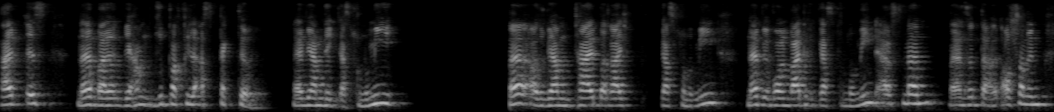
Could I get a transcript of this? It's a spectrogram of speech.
halt ist, ne, weil wir haben super viele Aspekte. Ne, wir haben die Gastronomie, ne, also wir haben einen Teilbereich Gastronomie. Ne, wir wollen weitere Gastronomien öffnen, ne, sind da halt auch schon in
